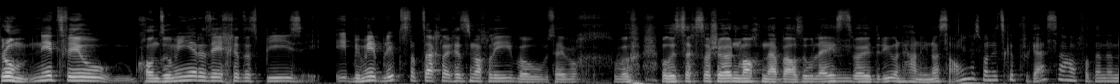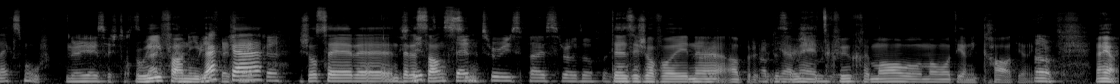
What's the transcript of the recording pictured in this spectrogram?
Darum, nicht zu viel konsumieren sicher das Bies. Bei mir bleibt es tatsächlich jetzt noch ein bisschen, weil es einfach, weil, weil es sich so schön macht, neben Azul 1, Mhm. 2, 3 und dann habe ich noch ein anderes, was ich jetzt gerade vergessen habe von diesen Next Move. Nein, jetzt hast du doch das Reef habe ich weggegeben. Ist schon sehr äh, Ist interessant. gewesen. Century Spice Road of Das ist auch von ihnen, aber, aber ja, du hat das. Gefühl, mal, mal, die habe ich gehabt, die habe ich Ah, gehabt. Naja,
